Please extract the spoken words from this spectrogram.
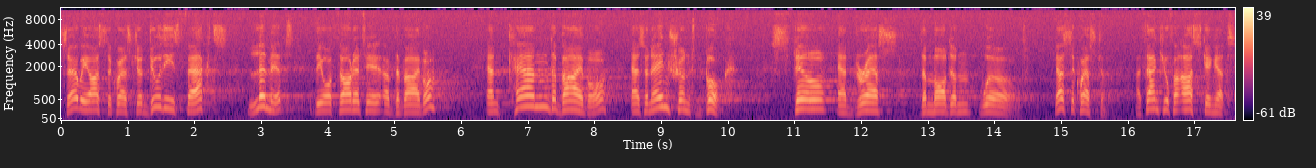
So we ask the question do these facts limit the authority of the Bible? And can the Bible, as an ancient book, still address the modern world? That's the question. I thank you for asking it.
